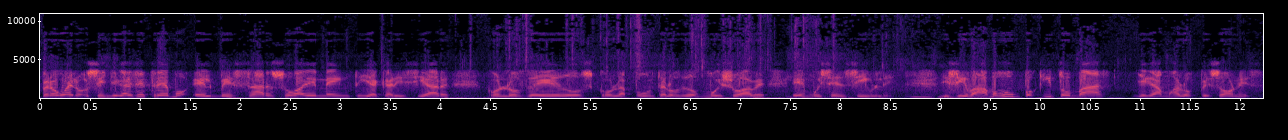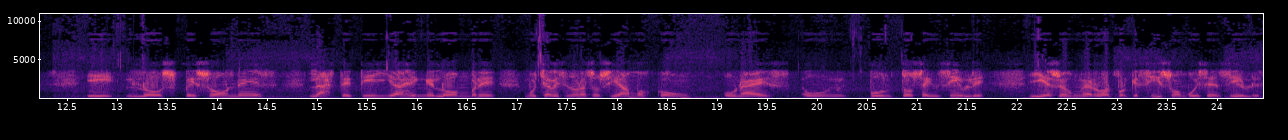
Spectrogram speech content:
Pero bueno, sin llegar a ese extremo, el besar suavemente y acariciar con los dedos, con la punta de los dedos muy suave, es muy sensible. Y si bajamos un poquito más, llegamos a los pezones. Y los pezones, las tetillas en el hombre, muchas veces no lo asociamos con una es, un punto sensible. Y eso es un error porque sí son muy sensibles.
